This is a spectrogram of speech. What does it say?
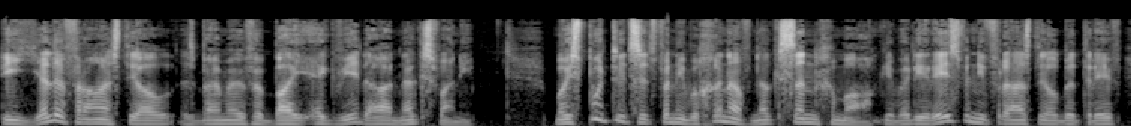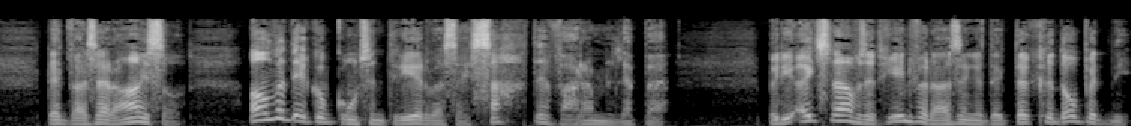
die hele vraestel is by my verby. Ek weet daar niks van nie. My spoedtoets het van die begin af niks sin gemaak nie. Wat die res van die vraestel betref, dit was 'n raaisel. Al wat ek op konsentreer was sy sagte, warm lippe. By die uitslae was dit geen verrassing dat ek dik gedop het nie,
